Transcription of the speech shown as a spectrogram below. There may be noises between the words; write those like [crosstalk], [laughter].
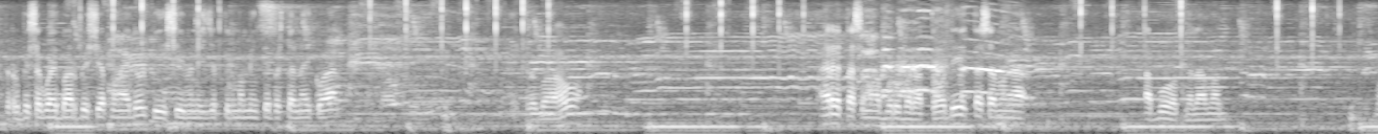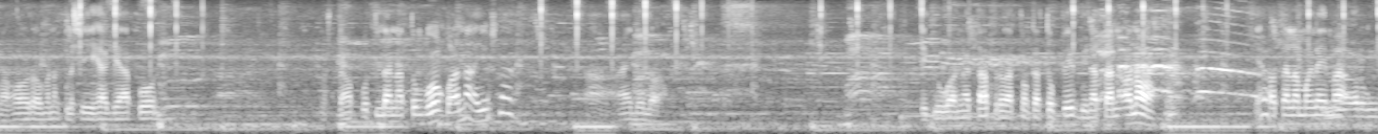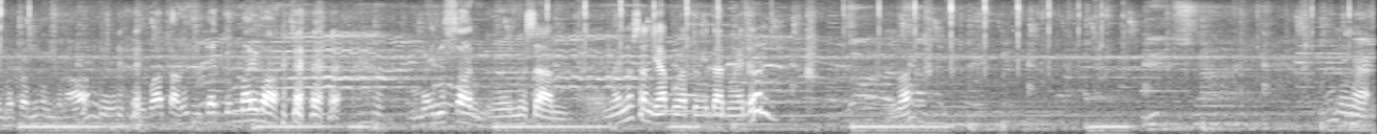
Pero bisag way barbershop mga idol, busy man siya permanente basta na kuan. May trabaho. Are ta sa mga buro barato, di ta sa mga abot na lamang. Mahoro man ang klasiha gyapon. Basta putla na itong buhok, ana, ayos na. Ah, idol oh. Tiguan na ta, pero atong katupi, binatan ano. Yan, wata lamang na ima. Marong batan ng banaan. May bata, ang edad gamay ba? [laughs] May nusan. Minusan. Eh, Minusan, gihapon atong edad mga idol. Diba? Ano nga?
